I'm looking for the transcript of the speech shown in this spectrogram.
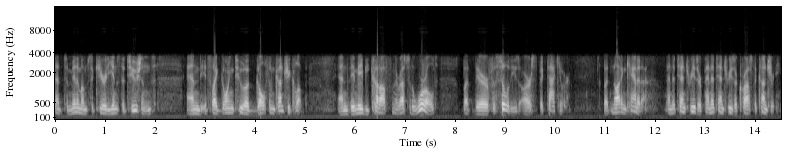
sent to minimum security institutions, and it's like going to a golf and country club. And they may be cut off from the rest of the world, but their facilities are spectacular. But not in Canada. Penitentiaries are penitentiaries across the country.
